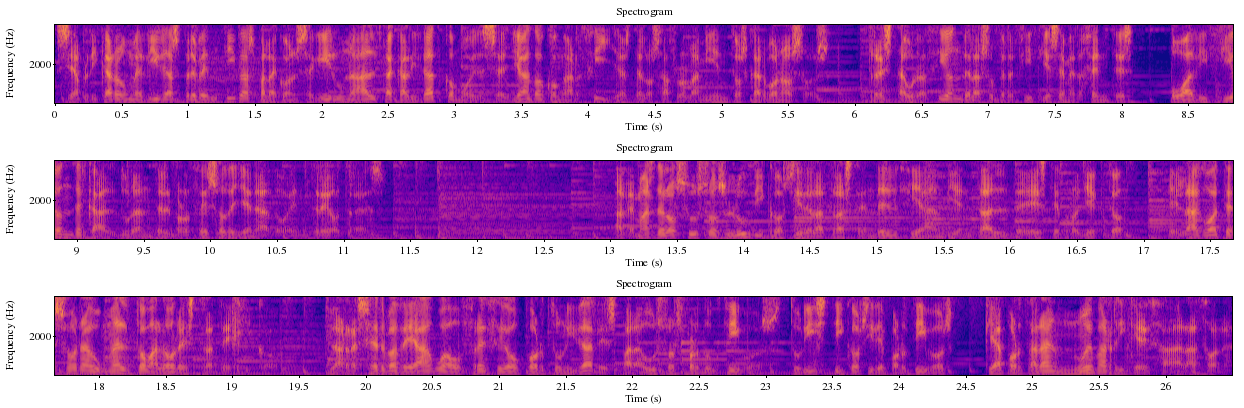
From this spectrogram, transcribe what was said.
Se aplicaron medidas preventivas para conseguir una alta calidad como el sellado con arcillas de los afloramientos carbonosos, restauración de las superficies emergentes o adición de cal durante el proceso de llenado, entre otras. Además de los usos lúdicos y de la trascendencia ambiental de este proyecto, el lago atesora un alto valor estratégico. La reserva de agua ofrece oportunidades para usos productivos, turísticos y deportivos que aportarán nueva riqueza a la zona.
